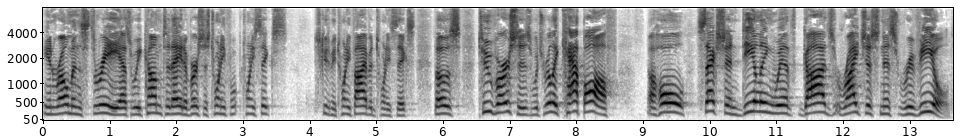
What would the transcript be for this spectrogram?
in Romans 3, as we come today to verses 24, 26 excuse me, 25 and 26, those two verses which really cap off a whole section dealing with God's righteousness revealed.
